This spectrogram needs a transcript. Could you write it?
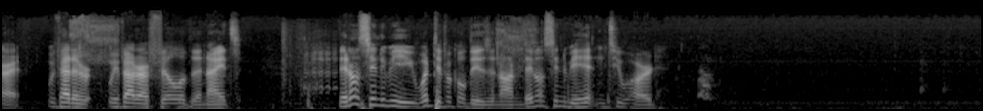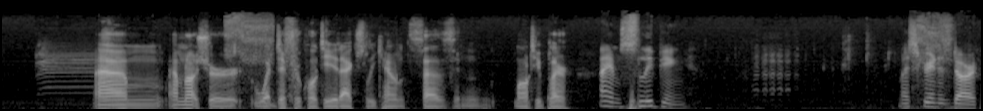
Alright, we've had a we've had our fill of the nights. They don't seem to be. What difficulty is it on? They don't seem to be hitting too hard. Um, I'm not sure what difficulty it actually counts as in multiplayer. I am sleeping. My screen is dark.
